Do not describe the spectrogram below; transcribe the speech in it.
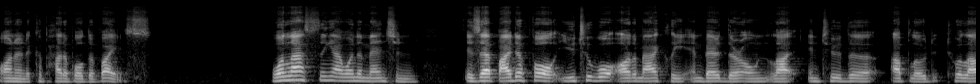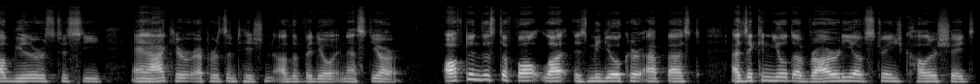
on a compatible device. One last thing I want to mention is that by default, YouTube will automatically embed their own LUT into the upload to allow viewers to see an accurate representation of the video in SDR. Often this default LUT is mediocre at best as it can yield a variety of strange color shades,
